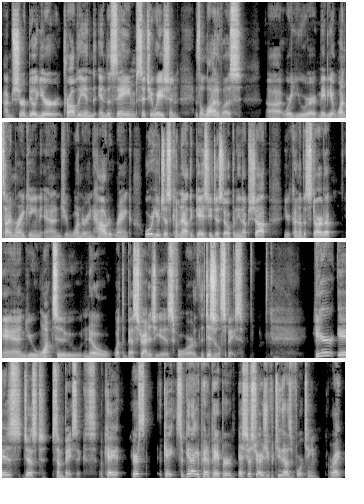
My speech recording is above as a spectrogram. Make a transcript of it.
I'm sure Bill, you're probably in in the same situation as a lot of us uh, where you were maybe at one time ranking and you're wondering how to rank, or you're just coming out the gates, you're just opening up shop, you're kind of a startup, and you want to know what the best strategy is for the digital space. Here is just some basics. Okay, here's okay. So get out your pen and paper. SEO strategy for 2014. All right,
